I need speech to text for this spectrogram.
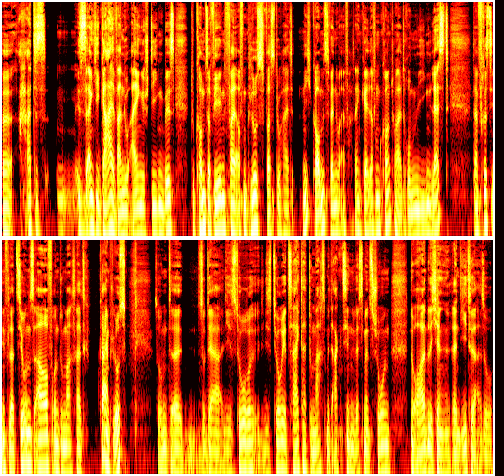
äh, hat es, ist es eigentlich egal, wann du eingestiegen bist. Du kommst auf jeden Fall auf ein Plus, was du halt nicht kommst, wenn du einfach dein Geld auf dem Konto halt rumliegen lässt. Dann frisst die Inflation es auf und du machst halt kein Plus. So, und äh, so der, die, Historie, die Historie zeigt halt, du machst mit Aktieninvestments schon eine ordentliche Rendite. Also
